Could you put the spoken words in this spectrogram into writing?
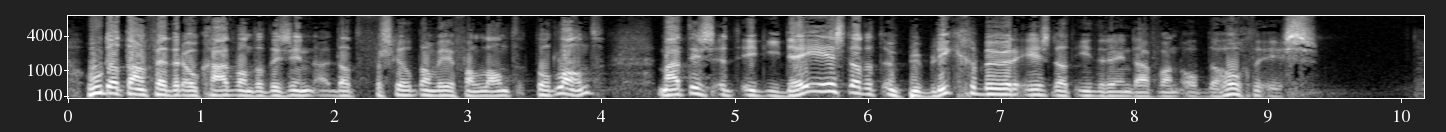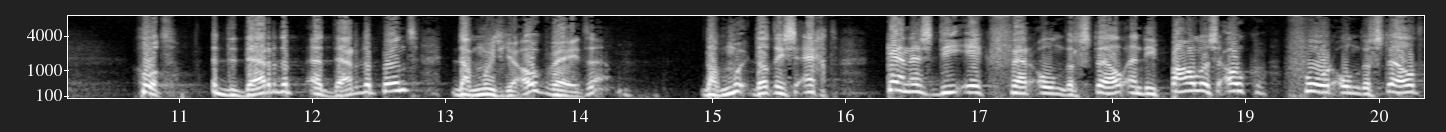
Hoe dat dan verder ook gaat, want dat, is in, dat verschilt dan weer van land tot land. Maar het, is, het, idee is dat het een publiek gebeuren is, dat iedereen daarvan op de hoogte is. Goed, de derde, het derde punt, dat moet je ook weten. Dat, dat is echt kennis die ik veronderstel en die Paulus ook vooronderstelt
